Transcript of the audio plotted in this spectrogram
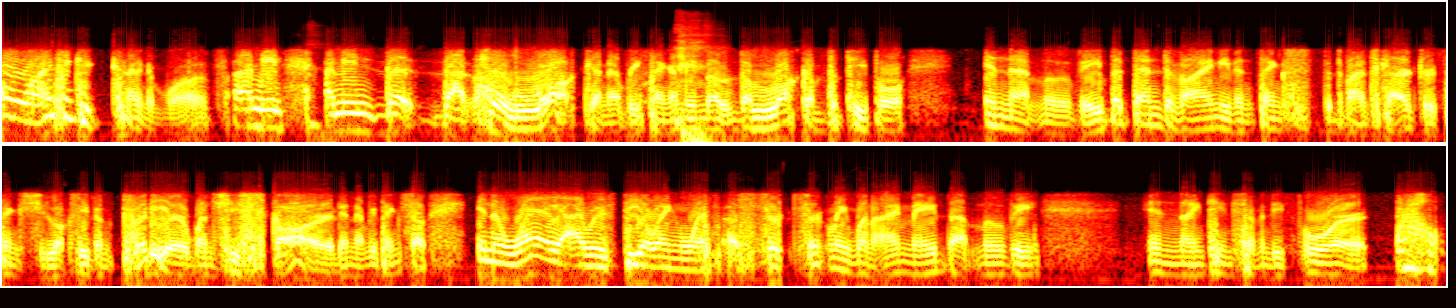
Oh, I think it kind of was. I mean, I mean that that whole look and everything. I mean, the the look of the people in that movie. But then Divine even thinks the Divine's character thinks she looks even prettier when she's scarred and everything. So in a way, I was dealing with a cer- certainly when I made that movie. in 1974. Well,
